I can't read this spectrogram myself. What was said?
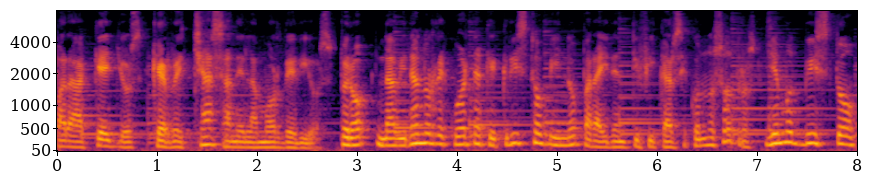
para aquellos que rechazan el amor de Dios. Pero Navidad nos recuerda que Cristo vino para identificarse con nosotros. Y hemos visto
